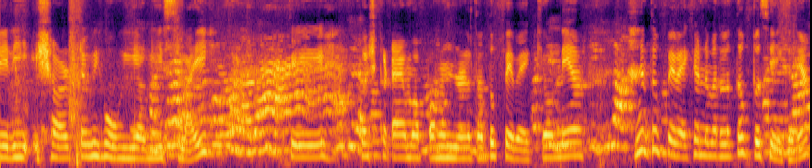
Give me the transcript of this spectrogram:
ਮੇਰੀ ਸ਼ਰਟ ਵੀ ਹੋ ਗਈ ਹੈਗੀ ਸਿਲਾਈ ਤੇ ਕੁਛ ਕੁ ਟਾਈਮ ਆਪਾਂ ਹੁਣ ਨਾਲੇ ਤਾਂ ਧੁੱਪੇ ਬਹਿ ਕੇ ਆਉਂਦੇ ਆ ਧੁੱਪੇ ਬਹਿ ਕੇ ਆਉਂਦੇ ਮਤਲਬ ਧੁੱਪ ਸੇਕਦੇ ਆ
